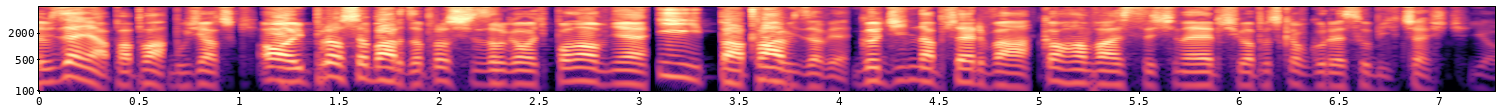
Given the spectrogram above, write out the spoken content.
Do widzenia, papa, buziaczki. O i proszę bardzo, proszę się zalogować ponownie i papa widzowie. Godzinna przerwa. Kocham was, jesteście najlepsi. Łapeczka w górę, subik, cześć. Yo.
